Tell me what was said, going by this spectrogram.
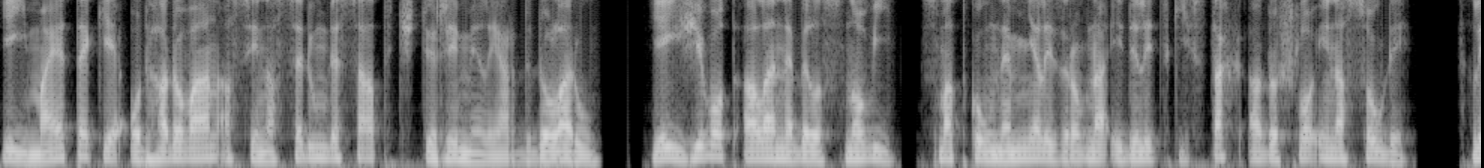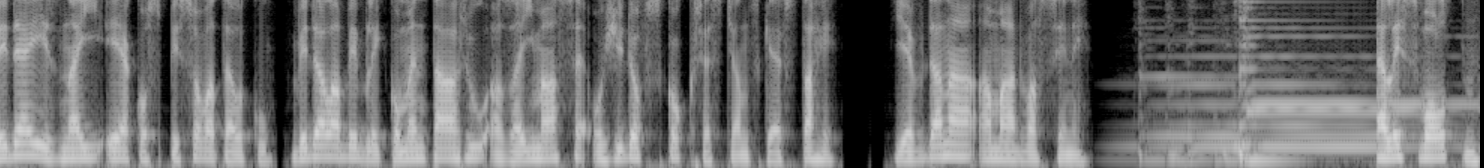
Její majetek je odhadován asi na 74 miliard dolarů. Její život ale nebyl snový, s matkou neměli zrovna idylický vztah a došlo i na soudy. Lidé ji znají i jako spisovatelku, vydala Bibli komentářů a zajímá se o židovsko-křesťanské vztahy. Je vdaná a má dva syny. Alice Walton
